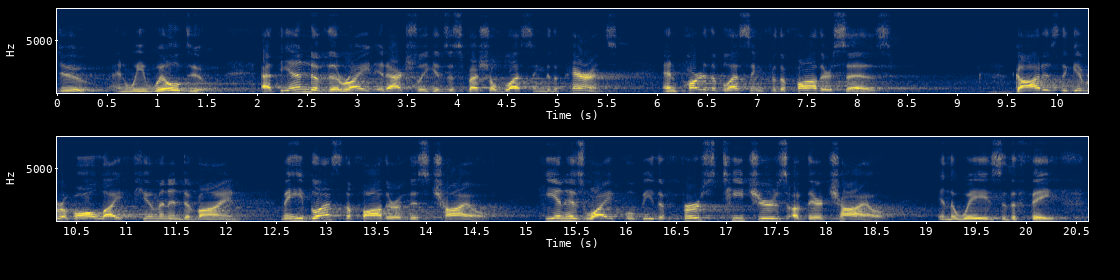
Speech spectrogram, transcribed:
do, and we will do. At the end of the rite, it actually gives a special blessing to the parents. And part of the blessing for the father says, God is the giver of all life, human and divine. May he bless the father of this child. He and his wife will be the first teachers of their child in the ways of the faith.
